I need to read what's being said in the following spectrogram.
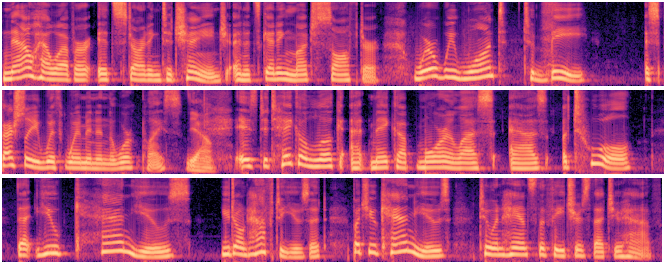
Now, however, it's starting to change and it's getting much softer. Where we want to be, especially with women in the workplace, Yeah. is to take a look at makeup more or less as a tool that you can use. You don't have to use it, but you can use to enhance the features that you have.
